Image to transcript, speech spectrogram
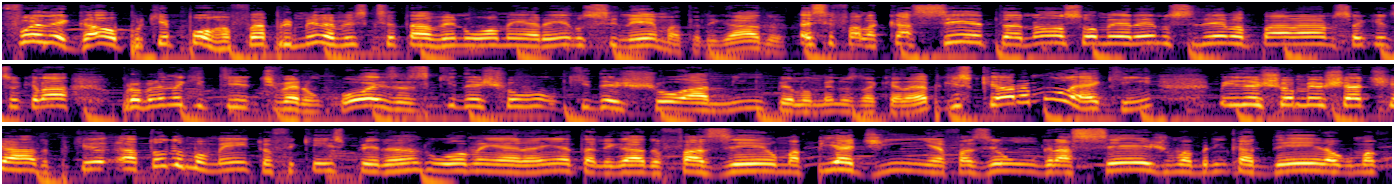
foi legal porque, porra, foi a primeira vez que você tava vendo o Homem-Aranha no cinema, tá ligado? Aí você fala, caceta, nossa, Homem-Aranha no cinema, parar, não sei o que, não sei o que lá. O problema é que ti- tiveram coisas que deixou, que deixou a mim, pelo menos naquela época, isso que eu era moleque, hein? Me deixou meio chateado, porque a todo momento eu fiquei esperando o Homem-Aranha, tá ligado? Fazer uma piadinha, fazer um gracejo, uma brincadeira, alguma coisa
